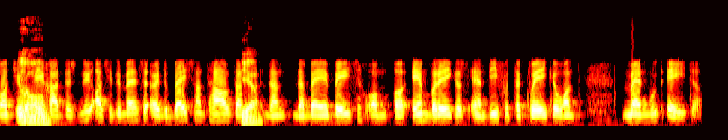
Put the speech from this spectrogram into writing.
Want je, gaat dus nu, als je de mensen uit de bijstand haalt, dan, Ja. dan, dan ben je bezig om eh, inbrekers en dieven te kweken, want men moet eten.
